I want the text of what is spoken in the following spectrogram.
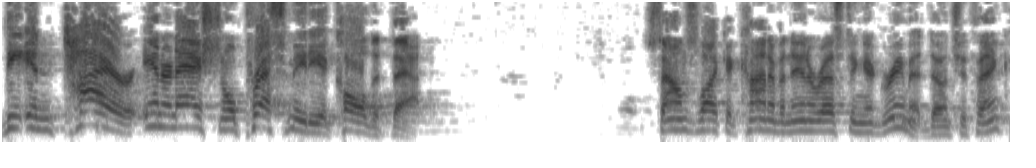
The entire international press media called it that. Sounds like a kind of an interesting agreement, don't you think?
